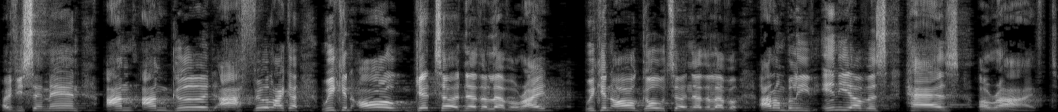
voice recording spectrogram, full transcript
or if you say, man, I'm, I'm good, I feel like I, we can all get to another level, right? We can all go to another level. I don't believe any of us has arrived.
